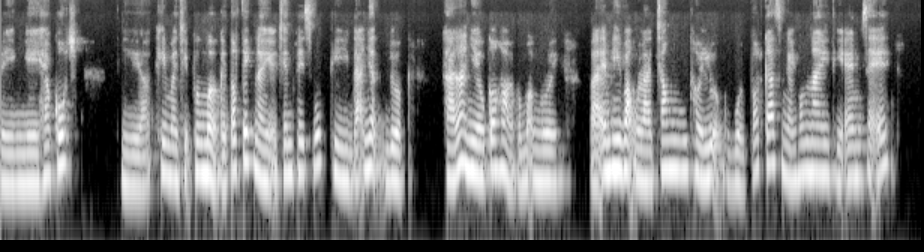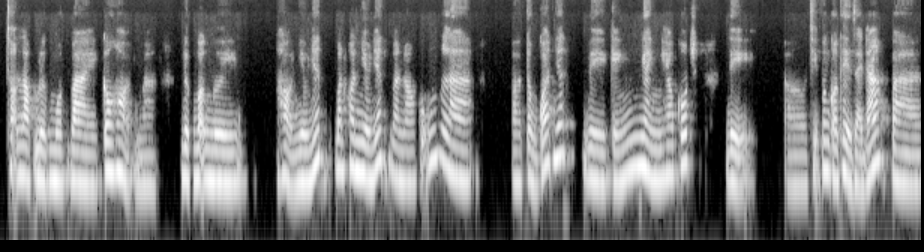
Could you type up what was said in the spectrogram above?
về nghề health coach. Thì uh, khi mà chị Phương mở cái topic này ở trên Facebook thì đã nhận được khá là nhiều câu hỏi của mọi người. Và em hy vọng là trong thời lượng của buổi podcast ngày hôm nay thì em sẽ chọn lọc được một vài câu hỏi mà được mọi người hỏi nhiều nhất, băn khoăn nhiều nhất. Và nó cũng là uh, tổng quát nhất về cái ngành health coach để uh, chị Phương có thể giải đáp và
